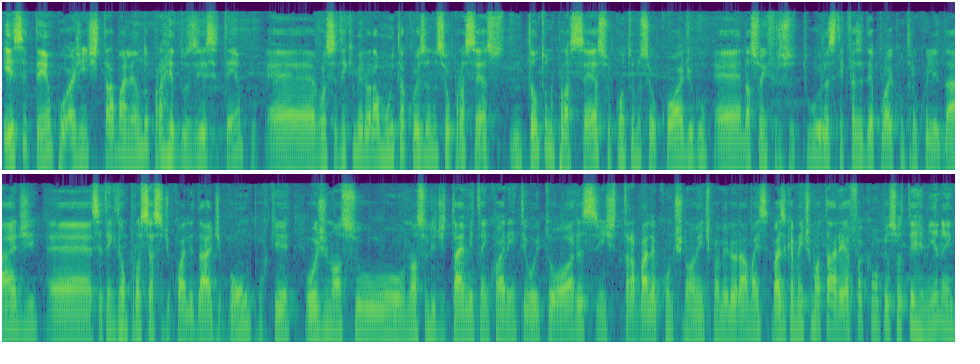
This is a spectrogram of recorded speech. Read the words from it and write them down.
esse tempo, a gente trabalhando para reduzir esse tempo, é, você tem que melhorar muita coisa no seu processo, tanto no processo quanto no seu código, é, na sua infraestrutura. Você tem que fazer deploy com tranquilidade, é, você tem que ter um processo de qualidade bom, porque hoje o nosso, nosso lead time está em 48 horas, a gente trabalha continuamente para melhorar, mas basicamente uma tarefa que uma pessoa termina em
